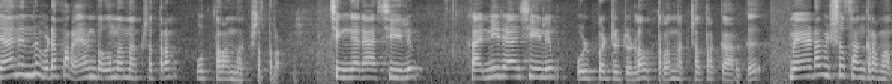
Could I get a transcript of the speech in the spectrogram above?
ഞാൻ ഇന്ന് ഇവിടെ പറയാൻ പോകുന്ന നക്ഷത്രം ഉത്തരം നക്ഷത്രം. ചിങ്ങരാശിയിലും കന്നിരാശിയിലും ഉൾപ്പെട്ടിട്ടുള്ള ഉത്തരം നക്ഷത്രക്കാർക്ക് മേടവിഷു സംക്രമം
